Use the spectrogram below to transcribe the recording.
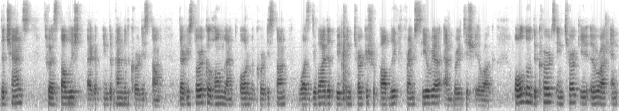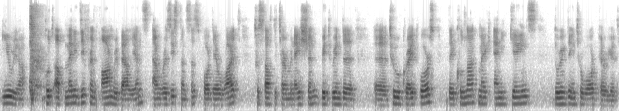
the chance to establish an independent Kurdistan. Their historical homeland, Ottoman Kurdistan, was divided between Turkish Republic, French Syria, and British Iraq. Although the Kurds in Turkey, Iraq, and Iran put up many different armed rebellions and resistances for their right to self-determination between the uh, two great wars, they could not make any gains during the interwar period.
